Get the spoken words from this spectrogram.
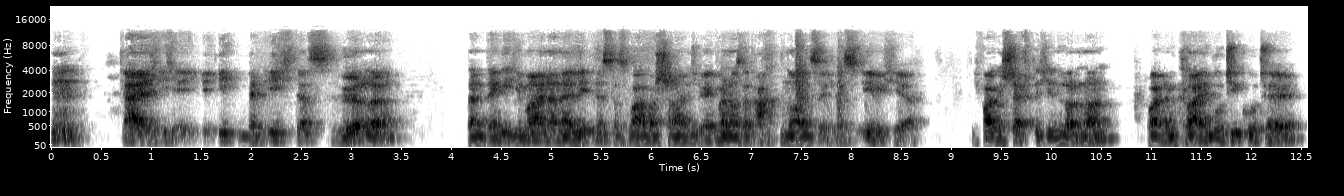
Hm. Ja, ich, ich, ich, wenn ich das höre, dann denke ich immer an ein Erlebnis, das war wahrscheinlich irgendwann 1998, das ist ewig her. Ich war geschäftlich in London, war in einem kleinen Boutique-Hotel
